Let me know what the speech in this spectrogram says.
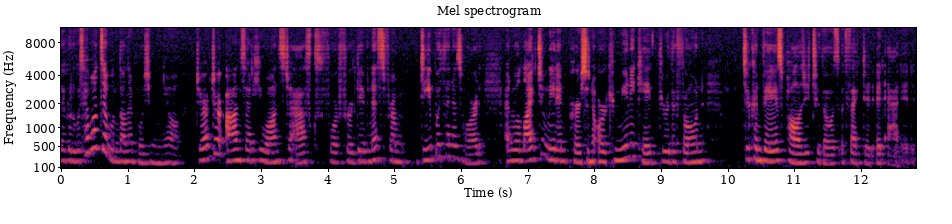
네, 그리고 세 번째 문단을 보시면요. Director An said he wants to ask for forgiveness from deep within his heart and would like to meet in person or communicate through the phone to convey his apology to those affected, it added.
